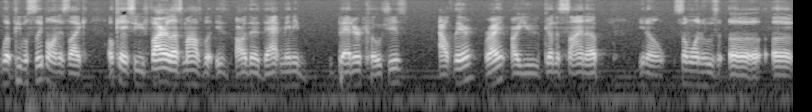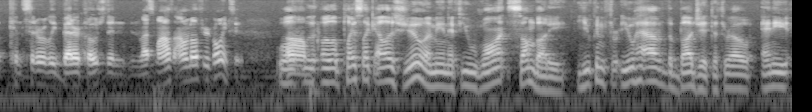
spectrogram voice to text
what people sleep on is like, okay, so you fire Les Miles, but is, are there that many better coaches out there? Right? Are you going to sign up, you know, someone who's a, a considerably better coach than, than Les Miles? I don't know if you're going to. Well, Um, well, a place like LSU, I mean, if you want somebody, you can th- you have the budget to throw any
